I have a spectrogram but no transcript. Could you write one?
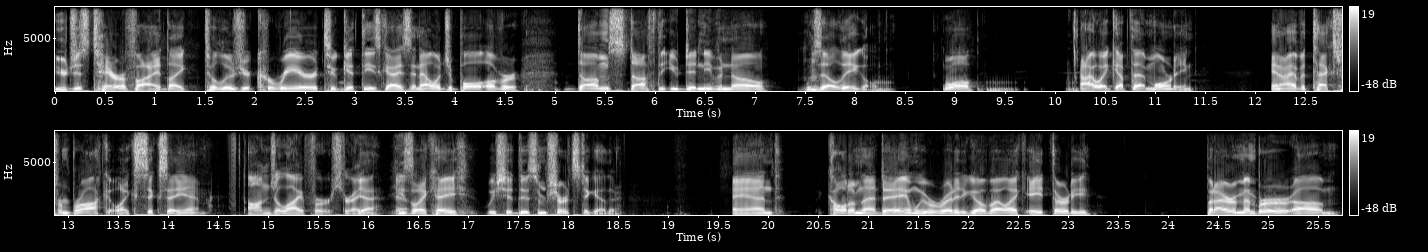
you're just terrified, like to lose your career, to get these guys ineligible over dumb stuff that you didn't even know mm-hmm. was illegal. Well, I wake up that morning and I have a text from Brock at like 6 a.m. on July 1st, right? Yeah. He's like, hey, we should do some shirts together. And called him that day and we were ready to go by like 8.30. But I remember um,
